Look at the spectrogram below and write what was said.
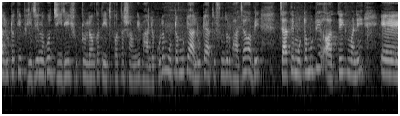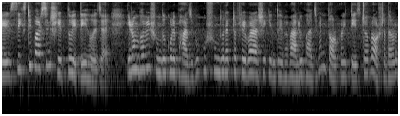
আলুটাকে ভেজে নেব, জিরে, শুকনো লঙ্কা তেজপাতার সঙ্গে ভালো করে। মোটামুটি আলুটা এত সুন্দর ভাজা হবে যাতে মোটামুটি অর্ধেক মানে সিক্সটি পার্সেন্ট সেদ্ধ এতেই হয়ে যায়। এরমভাবে সুন্দর করে ভাজবো, খুব সুন্দর একটা ফ্লেভার আসে কিন্তু এভাবে আলু ভাজবেন, তরকারির টেস্ট হবে অসাধারণ।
